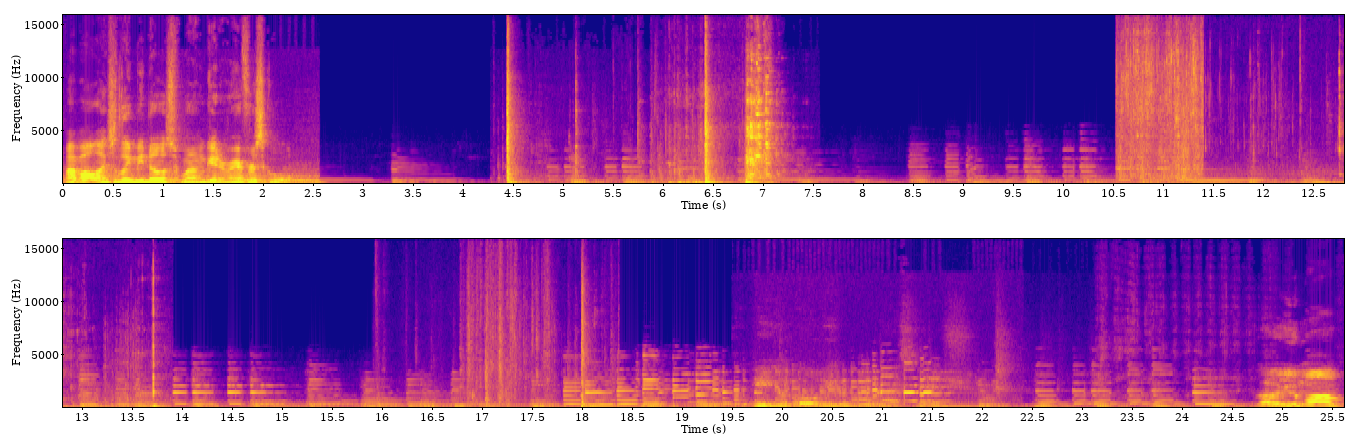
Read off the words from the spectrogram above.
my mom likes to leave me notes when I'm getting ready for school. You go, Goldie. Nice fish. Go you, Mom.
